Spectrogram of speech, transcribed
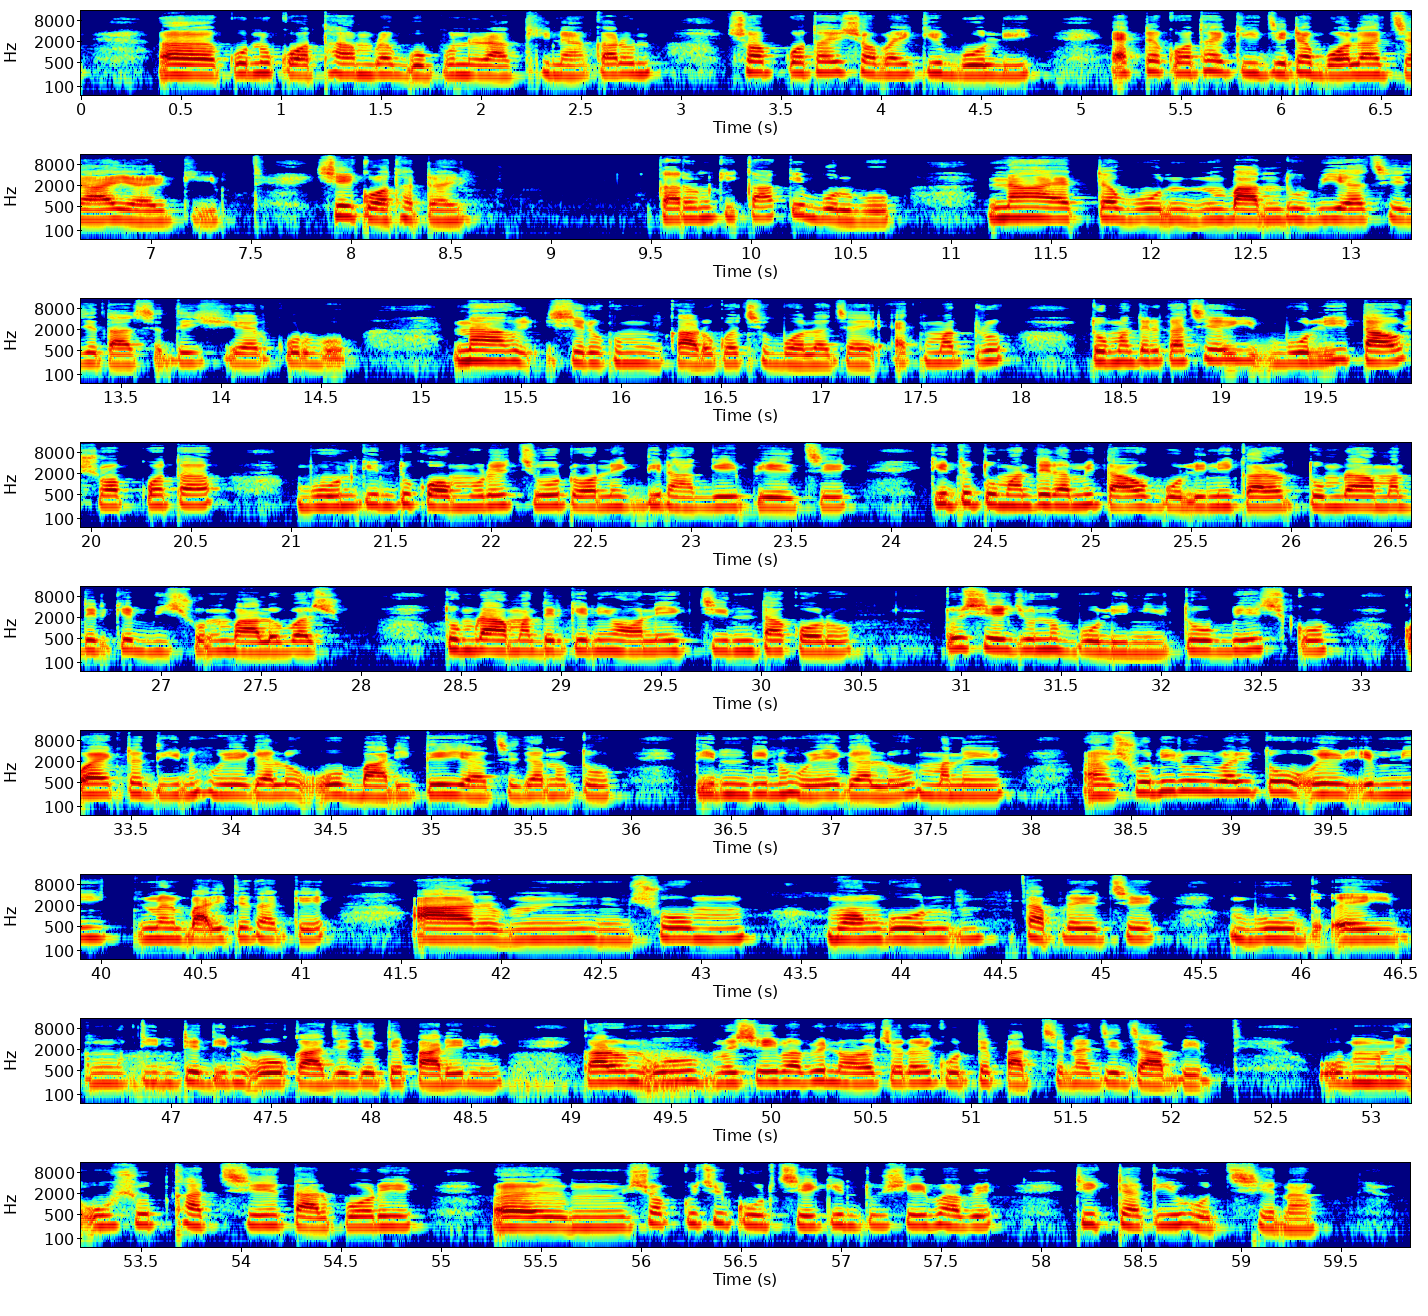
কোনো কথা আমরা গোপন রাখি না। কারণ সব কথাই সবাইকে বলি। একটা কথা কি, যেটা বলা যায় আর কি, সেই কথাটাই। কারণ কি, কাকে বলব? না একটা বোন, বান্ধবী আছে যে তার সাথে শেয়ার করব। না সেরকম কারও কাছে বলা যায়। একমাত্র তোমাদের কাছেই বলি, তাও সব কথা বোন কিন্তু কোমরে চোট অনেক দিন আগেই পেয়েছে। কিন্তু তোমাদের আমি তাও বলিনি, কারণ তোমরা আমাদেরকে ভীষণ ভালোবাসো। তোমরা আমাদেরকে নিয়ে অনেক চিন্তা করো। তো সেই জন্য বলিনি। তো বেশ কয়েকটা দিন হয়ে গেল, ও বাড়িতেই আছে, জানো তো। তিন দিন হয়ে গেল মানে শনি রবিবারই তো এমনি মানে বাড়িতে থাকে। আর সোম মঙ্গল, তারপরে হচ্ছে বুধ, এই তিনটে দিন ও কাজে যেতে পারেনি। কারণ ও সেইভাবে নড়াচড়াই করতে পারছে না যে যাবে। ও মানে ওষুধ খাচ্ছে, তারপরে সব কিছু করছে, কিন্তু সেইভাবে ঠিকঠাকই হচ্ছে না।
